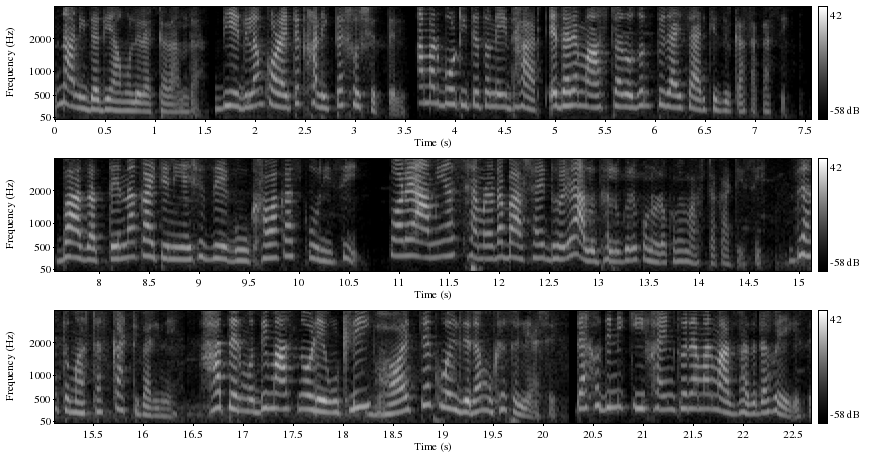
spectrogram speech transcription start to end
নানি দাদি আমলের একটা রান্দা। দিয়ে দিলাম কড়াইতে খানিকটা সর্ষের তেল। আমার বটিতে তো নেই ধার। এধারে মাছটার ওজন প্রায় চার কেজির কাছাকাছি। বাজারতে না কাইটে নিয়ে এসে যে গু খাওয়া কাজ করিছি পরে আমি আর স্যামরাটা বাসায় ধরে আলু থালু করে কোনো রকমের মাছটা কাটিছি। জ্যান্ত মাছ টাছ কাটতে পারিনি। হাতের মধ্যে মাছ নড়ে উঠলি, ভয়তে কলজেরা মুখে চলে আসে। দেখো দিনই কি ফাইন করে আমার মাছ ভাজাটা হয়ে গেছে।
